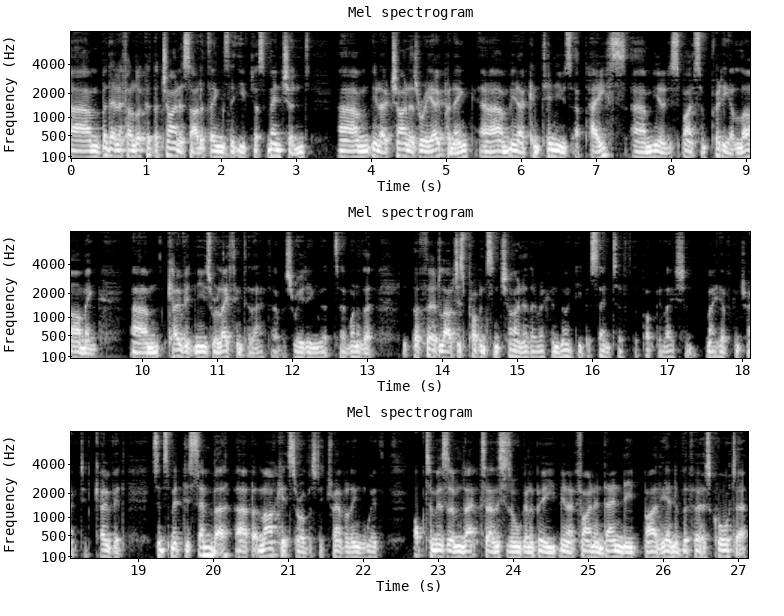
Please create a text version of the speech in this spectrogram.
Um, but then if I look at the China side of things that you've just mentioned, um, you know, China's reopening, um, you know, continues apace, um, you know, despite some pretty alarming um, COVID news relating to that. I was reading that uh, one of the, the third largest province in China, they reckon 90% of the population may have contracted COVID since mid December. Uh, but markets are obviously traveling with optimism that uh, this is all going to be, you know, fine and dandy by the end of the first quarter.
